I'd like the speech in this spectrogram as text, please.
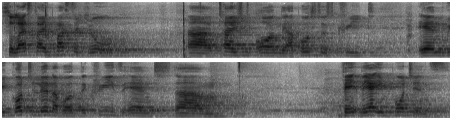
So last time, Pastor Joe uh, touched on the Apostles' Creed, and we got to learn about the creeds and um, their, their importance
